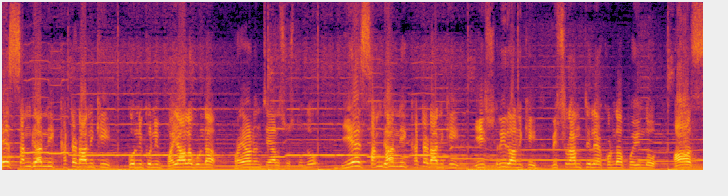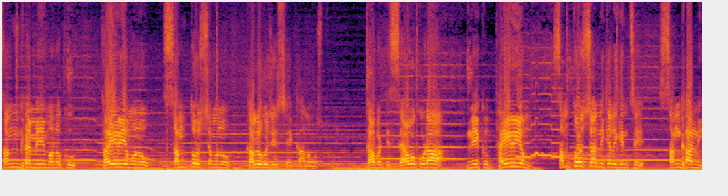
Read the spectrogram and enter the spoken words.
ఏ సంఘాన్ని కట్టడానికి కొన్ని కొన్ని భయాల గుండా ప్రయాణం చేయాల్సి వస్తుందో ఏ సంఘాన్ని కట్టడానికి ఈ శరీరానికి విశ్రాంతి లేకుండా పోయిందో ఆ సంఘమే మనకు ధైర్యమును సంతోషమును కలుగజేసే కాలం వస్తుంది. కాబట్టి సేవ కూడా నీకు ధైర్యం సంతోషాన్ని కలిగించే సంఘాన్ని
